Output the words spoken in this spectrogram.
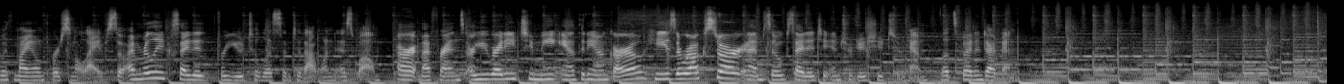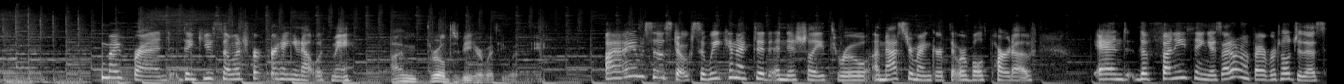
with my own personal life. So I'm really excited for you to listen to that one as well. All right, my friends, are you ready to meet Anthony Ongaro? He's a rock star, and I'm so excited to introduce you to him. Let's go ahead and dive in. My friend, thank you so much for, for hanging out with me. I'm thrilled to be here with you, Whitney. I am so stoked. So we connected initially through a mastermind group that we're both part of. And the funny thing is, I don't know if I ever told you this,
